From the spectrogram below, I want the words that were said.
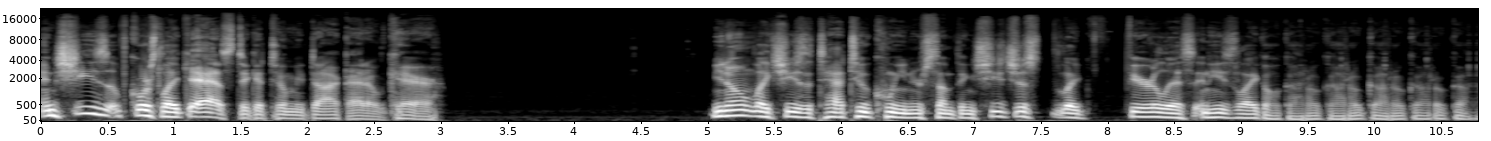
and she's of course like, "Yeah, stick it to me, doc. I don't care." You know, like she's a tattoo queen or something. She's just like fearless, and he's like, "Oh God, oh God, oh God, oh God, oh God."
